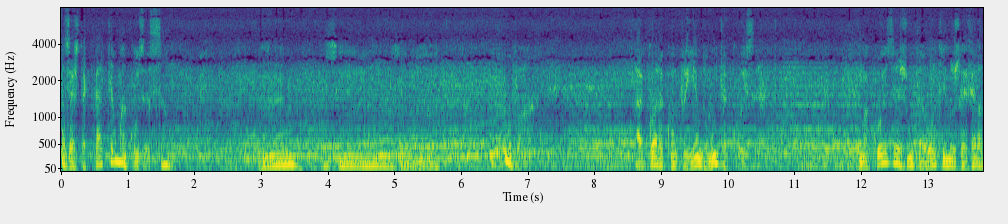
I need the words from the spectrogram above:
mas esta carta é uma acusação. Ah, Agora compreendo muita coisa. Uma coisa junta a outra e nos revela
